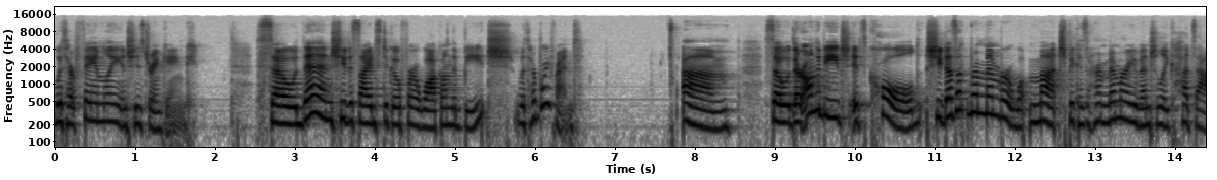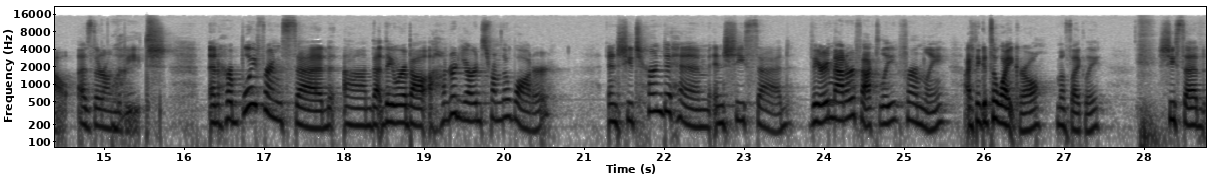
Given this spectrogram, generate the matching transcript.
with her family and she's drinking. So then she decides to go for a walk on the beach with her boyfriend. Um, so they're on the beach. It's cold. She doesn't remember what much because her memory eventually cuts out as they're on the beach. And her boyfriend said um, that they were about 100 yards from the water. And she turned to him and she said, very matter of factly, firmly, I think it's a white girl, most likely. She said,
